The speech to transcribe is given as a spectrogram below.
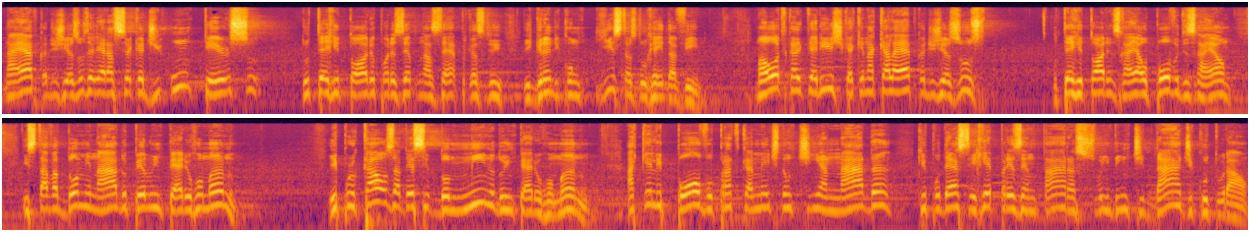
na época de Jesus, ele era cerca de um terço do território, por exemplo, nas épocas de, de grandes conquistas do rei Davi. Uma outra característica é que naquela época de Jesus, o território de Israel, o povo de Israel, estava dominado pelo Império Romano. E por causa desse domínio do Império Romano, aquele povo praticamente não tinha nada que pudesse representar a sua identidade cultural.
